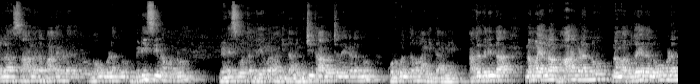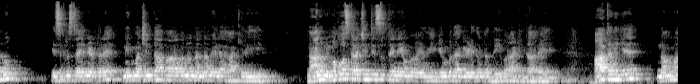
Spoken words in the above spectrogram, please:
ಎಲ್ಲ ಸಾಲದ ಬಾಧೆಗಳನ್ನು, ನೋವುಗಳನ್ನು ಬಿಡಿಸಿ ನಮ್ಮನ್ನು ನಡೆಸುವಂಥ ದೇವರಾಗಿದ್ದಾನೆ. ಉಚಿತ ಆಲೋಚನೆಗಳನ್ನು ಕೊಡುವಂಥವನಾಗಿದ್ದಾನೆ ಆದುದರಿಂದ ನಮ್ಮ ಎಲ್ಲ ಭಾರಗಳನ್ನು, ನಮ್ಮ ಹೃದಯದ ನೋವುಗಳನ್ನು ಯೇಸುಕ್ರಿಸ್ತ ಏನು ಹೇಳ್ತಾರೆ? ನಿಮ್ಮ ಚಿಂತಾಭಾರವನ್ನು ನನ್ನ ಮೇಲೆ ಹಾಕಿರಿ. ನಾನು ನಿಮಗೋಸ್ಕರ ಚಿಂತಿಸುತ್ತೇನೆ ಎಂಬ ಎಂಬುದಾಗಿ ಹೇಳಿದಂಥ ದೇವರಾಗಿದ್ದಾರೆ. ಆತನಿಗೆ ನಮ್ಮ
